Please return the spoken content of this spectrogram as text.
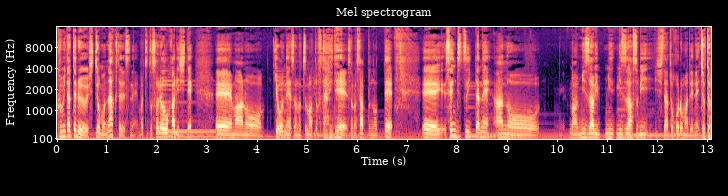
組み立てる必要もなくてですね、まあ、ちょっとそれをお借りして、え、まああの今日ねその妻と2人でそのサップ乗って、え、先日行ったねあのまあ、水浴び水遊びしたところまでねちょっと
